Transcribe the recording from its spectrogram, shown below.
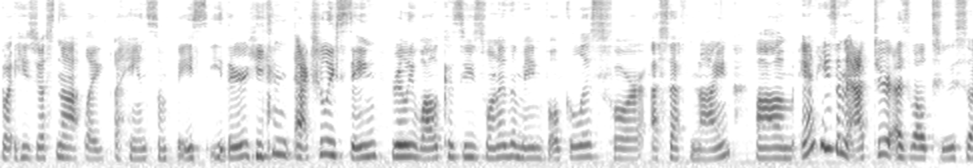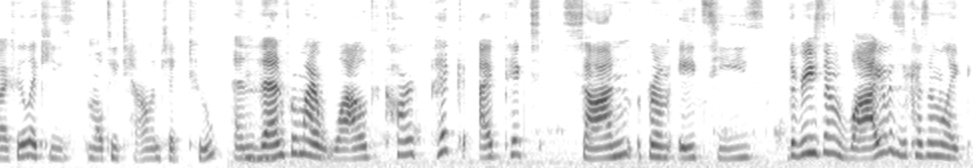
But he's just not like a handsome face either. He can actually sing really well because he's one of the main vocalists for SF9, um, and he's an actor as well too. So I feel like he's multi-talented too. And then for my wild card pick, I picked San from ATEEZ. The reason why was because I'm like,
